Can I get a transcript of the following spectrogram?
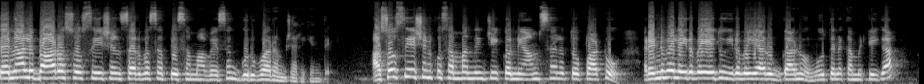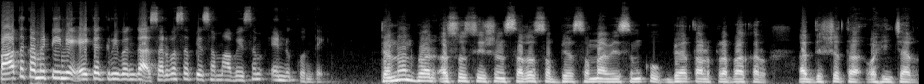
తెనాలి బార్ అసోసియేషన్ సర్వసభ్య సమావేశం గురువారం జరిగింది. అసోసియేషన్కు సంబంధించి కొన్ని అంశాలతో పాటు రెండు వేల ఇరవై ఐదు ఇరవై ఆరు గాను నూతన కమిటీగా పాత కమిటీని ఏకగ్రీవంగా సర్వసభ్య సమావేశం ఎన్నుకుంది. తెనాల్ బార్ అసోసియేషన్ సర్వసభ్య సమావేశంకు బేతాళ ప్రభాకర్ అధ్యక్షత వహించారు.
